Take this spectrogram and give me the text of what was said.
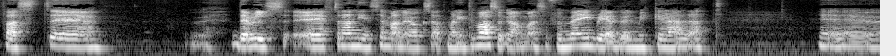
Fast eh, det är väl, i efterhand inser man ju också att man inte var så gammal. Så för mig blev det väl mycket det här att Eh,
